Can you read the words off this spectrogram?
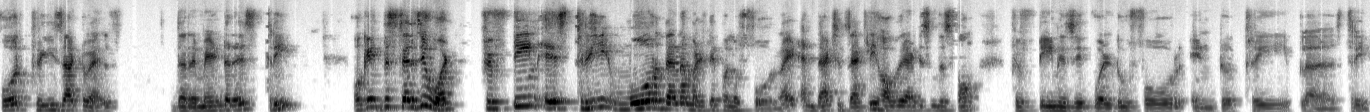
4 3s are 12. The remainder is 3. Okay, this tells you what? 15 is 3 more than a multiple of 4, right? And that's exactly how we write this in this form. 15 is equal to 4 into 3 plus 3.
